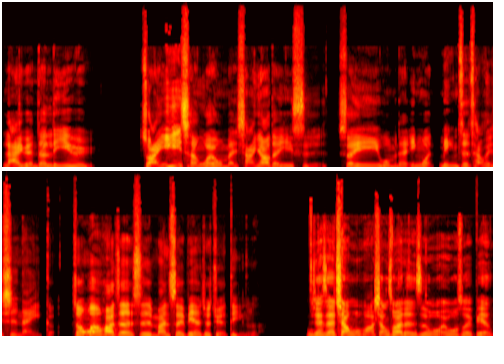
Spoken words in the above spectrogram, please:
来源的俚语转译成为我们想要的意思，所以我们的英文名字才会是那一个。中文的话真的是蛮随便的就决定了。你现在是在呛我吗？想出来的人是我，我随便。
